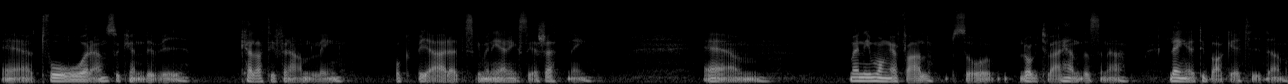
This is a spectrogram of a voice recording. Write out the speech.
eh, två åren så kunde vi kalla till förhandling och begära diskrimineringsersättning. Eh, men i många fall så låg tyvärr händelserna längre tillbaka i tiden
